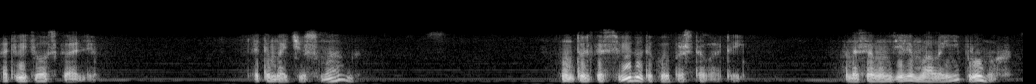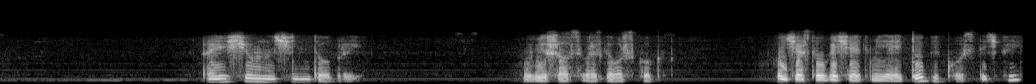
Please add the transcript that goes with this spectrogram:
ответила Скалли. «Это Мэтью Смаг. Он только с виду такой простоватый, а на самом деле малый не промах. А еще он очень добрый». Вмешался в разговор Скок. Он часто угощает меня и Тоби косточкой.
